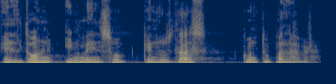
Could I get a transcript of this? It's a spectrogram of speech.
el don inmenso que nos das con tu palabra.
